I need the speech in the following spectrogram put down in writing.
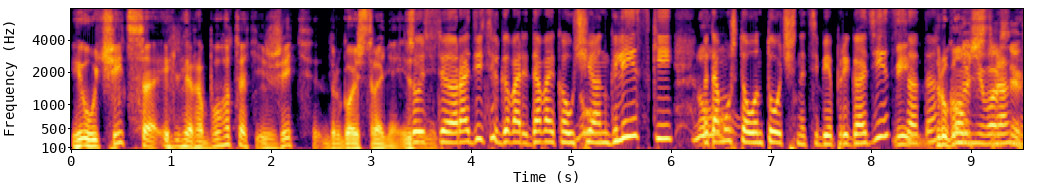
и учиться или работать и жить в другой стране. То Извините. есть э, родитель говорит, давай-ка учи английский, ну, потому что он точно тебе пригодится, да? в другом Ну, стране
